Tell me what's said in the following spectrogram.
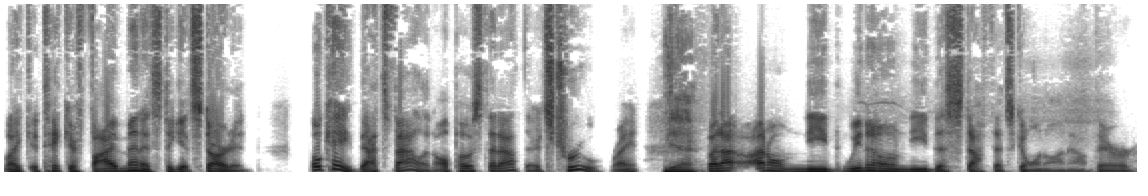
like it take you five minutes to get started. Okay, that's valid. I'll post that out there. It's true, right? Yeah. But I, I don't need we don't need the stuff that's going on out there.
